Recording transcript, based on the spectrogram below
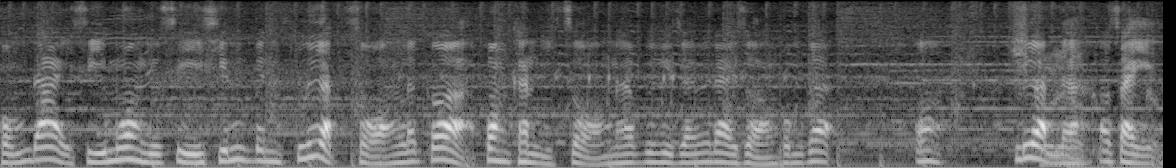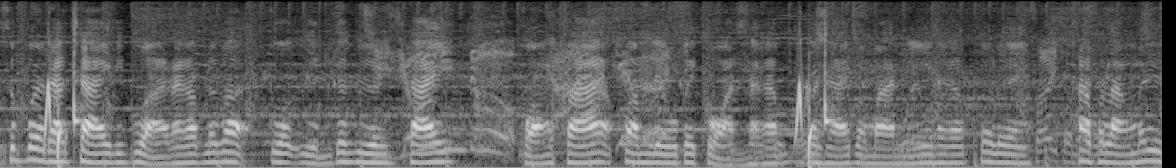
ผมได้สีม่วงอยู่ 4 ชิ้นเป็นเลือด 2 แล้วก็ป้องกันอีก 2 นะครับ ก็คือใช้ไม่ได้ 2 ผมก็โอ้เลือดเลยเอาใส่ซูเปอร์ดักชายดีกว่านะครับ แล้วก็ตัวอื่นก็คือใช้ของฟ้าความเร็วไปก่อนนะครับก็ใช้ประมาณนี้นะครับ ก็เลยค่าพลังไม่ได้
